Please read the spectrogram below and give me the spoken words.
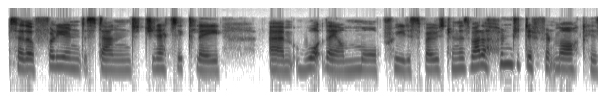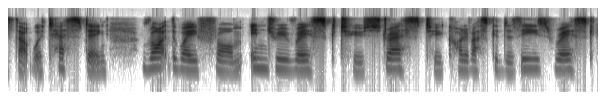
so they'll fully understand genetically um, what they are more predisposed to. And there's about 100 different markers that we're testing, right the way from injury risk to stress to cardiovascular disease risk,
